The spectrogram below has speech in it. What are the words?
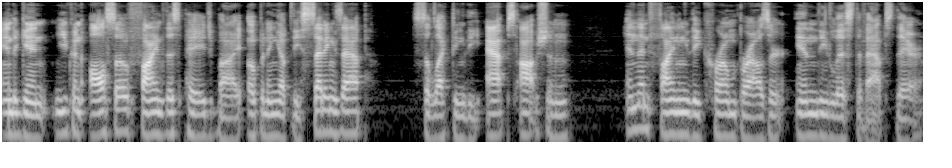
And again, you can also find this page by opening up the Settings app, selecting the Apps option, and then finding the Chrome browser in the list of apps there.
